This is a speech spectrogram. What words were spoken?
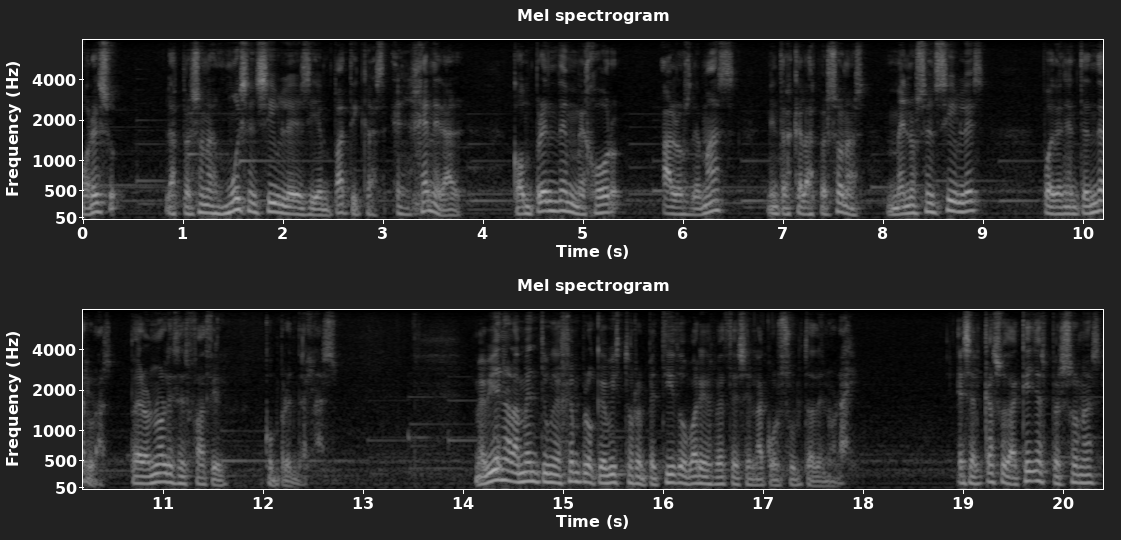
Por eso, las personas muy sensibles y empáticas en general comprenden mejor a los demás, mientras que las personas menos sensibles pueden entenderlas, pero no les es fácil comprenderlas. Me viene a la mente un ejemplo que he visto repetido varias veces en la consulta de Noray. Es el caso de aquellas personas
